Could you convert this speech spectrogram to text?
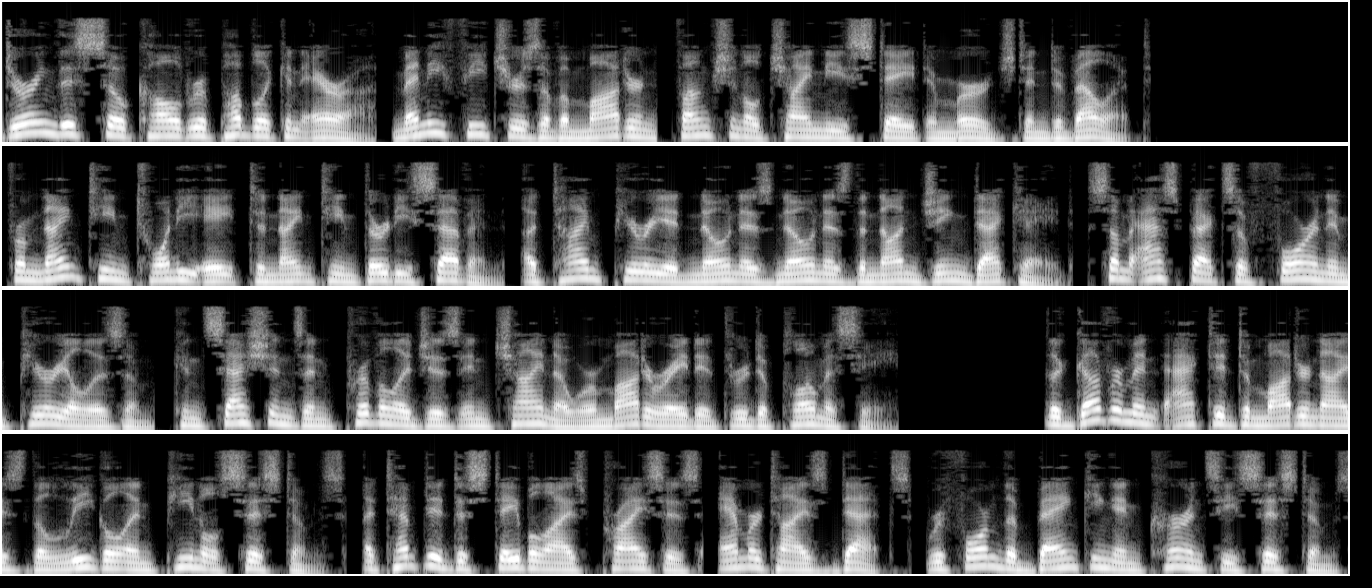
During this so-called Republican era, many features of a modern, functional Chinese state emerged and developed. From 1928 to 1937, a time period known as known as the Nanjing Decade, some aspects of foreign imperialism, concessions and privileges in China were moderated through diplomacy. The government acted to modernize the legal and penal systems, attempted to stabilize prices, amortize debts, reform the banking and currency systems,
